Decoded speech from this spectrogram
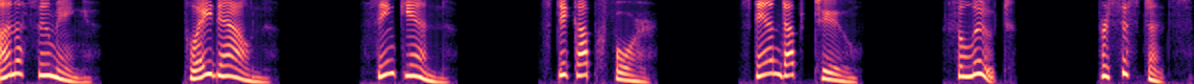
unassuming, play down, sink in, stick up for, stand up to, salute, persistence,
